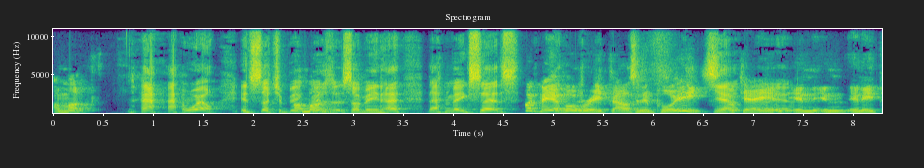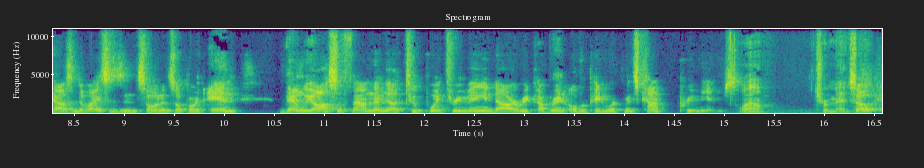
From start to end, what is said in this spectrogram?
a month. well, it's such a big a business. I mean, that, that makes sense. But they have over 8,000 employees, yeah, okay, yeah, In, in, in 8,000 devices and so on and so forth. And then we also found them a $2.3 million recovery in overpaid workman's comp premiums. Wow. Tremendous. So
